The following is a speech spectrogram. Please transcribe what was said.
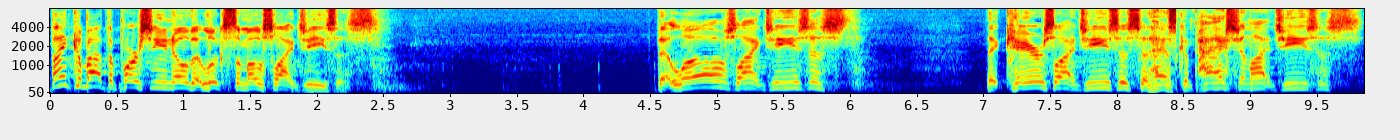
think about the person you know that looks the most like Jesus, that loves like Jesus that cares like Jesus, that has compassion like Jesus,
